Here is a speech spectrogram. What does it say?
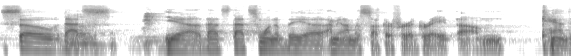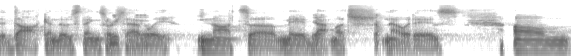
so that's yeah, that's that's one of the. Uh, I mean, I'm a sucker for a great um, candid doc, and those things are sadly not uh, made yeah. that much nowadays. Um,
